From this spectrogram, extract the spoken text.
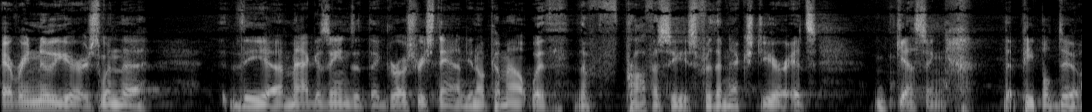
every New Year's when the the uh, magazines at the grocery stand, you know, come out with the f- prophecies for the next year. It's guessing that people do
